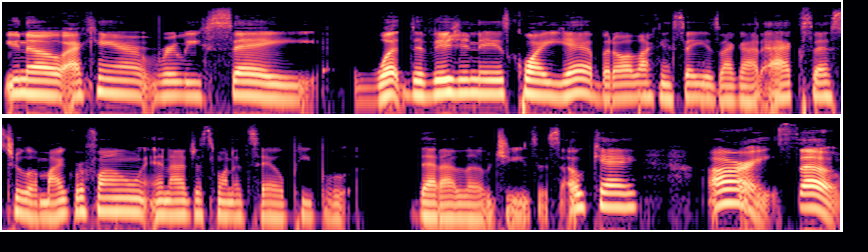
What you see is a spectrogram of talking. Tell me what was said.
you know, I can't really say what the vision is quite yet, but all I can say is I got access to a microphone and I just want to tell people that I love Jesus. Okay. All right. So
